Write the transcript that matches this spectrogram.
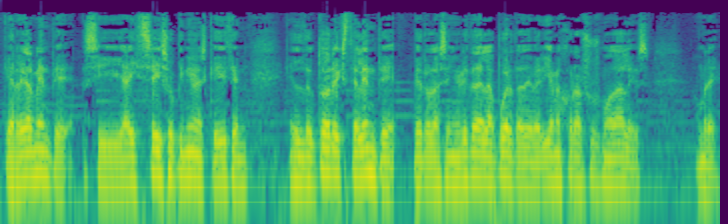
que realmente si hay seis opiniones que dicen el doctor excelente, pero la señorita de la puerta debería mejorar sus modales, hombre.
